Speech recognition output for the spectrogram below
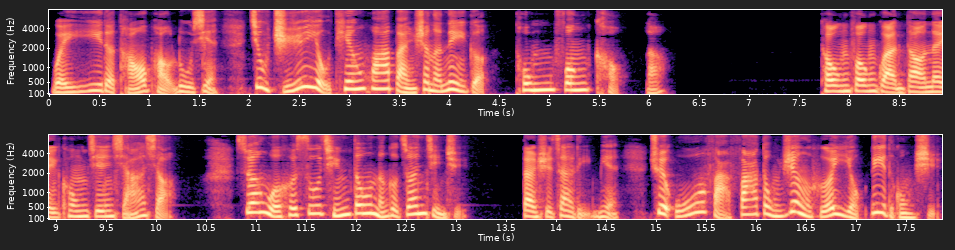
唯一的逃跑路线就只有天花板上的那个通风口了。通风管道内空间狭小，虽然我和苏晴都能够钻进去，但是在里面却无法发动任何有力的攻势。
